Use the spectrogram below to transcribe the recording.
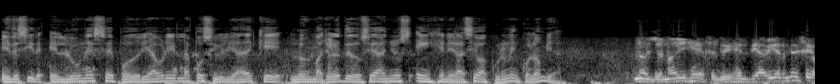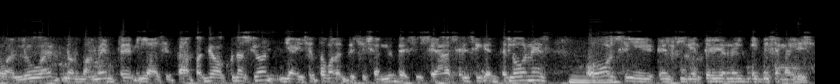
Es decir, el lunes se podría abrir la posibilidad de que los mayores de 12 años en general se vacunen en Colombia. No, yo no dije eso. Yo dije el día viernes se evalúan normalmente las etapas de vacunación y ahí se toman las decisiones de si se hace el siguiente lunes mm. o si el siguiente viernes se analiza.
